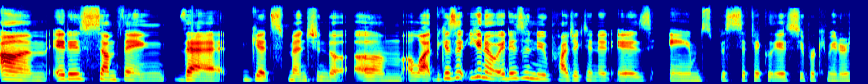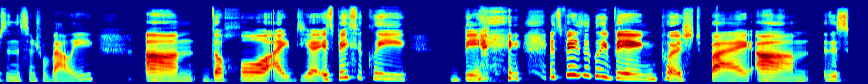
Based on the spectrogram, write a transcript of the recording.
Um, it is something that gets mentioned um a lot because it, you know, it is a new project and it is aimed specifically at super commuters in the Central Valley. Um, the whole idea is basically being it's basically being pushed by um this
